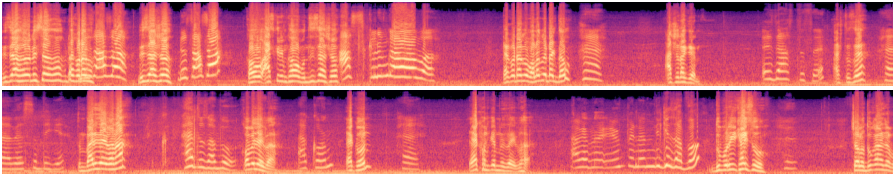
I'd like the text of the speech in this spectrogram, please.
নিচে আসো নিচে আসো। ডাকো ডাকো। নিচে আসো। নিচে আসো। নিচে আসো। খাও আইসক্রিম খাও নিচে আসো। আইসক্রিম খাওয়াবো। ডাকো ডাকো ভালো করে ডাক দাও। হ্যাঁ। আসো এই যে আসতেছে। আসতেছে? হ্যাঁ দিকে। তুমি বাড়ি যাইবা না? হ্যাঁ তো যাব। কবে যাইবা? এখন। এখন? হ্যাঁ। এখন কেমনে যাইবা? প্লেন দিকে যাব। দুপুরে কি খাইছো? হ্যাঁ। চলো দোকানে যাব।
